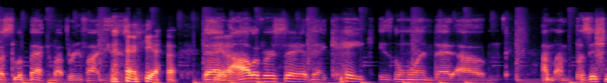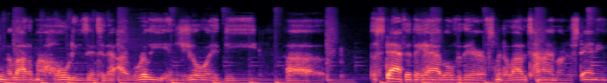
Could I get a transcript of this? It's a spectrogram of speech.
us to look back in about three to five years. yeah that yeah. Oliver said that cake is the one that um, I'm, I'm, positioning a lot of my holdings into. That I really enjoy the uh, the staff that they have over there. I've spent a lot of time understanding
